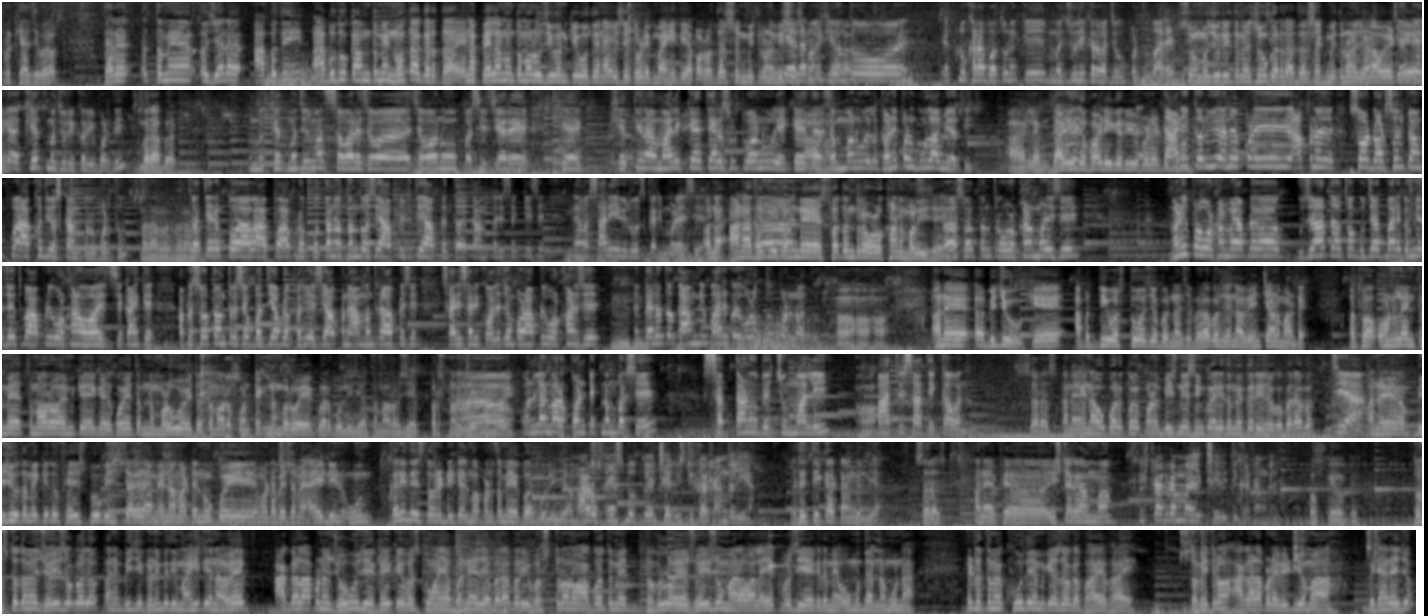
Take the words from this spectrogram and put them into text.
પ્રખ્યાત છે બરાબર? ત્યારે તમે જ્યારે આ બધી આ બધું કામ તમે નહોતા કરતા એના પહેલાનું તમારું જીવન કેવું હતું? એના વિશે થોડીક માહિતી આપ આપણા દર્શક મિત્રોને વિશે વિશેષપણે જીવન તો એટલું ખરાબ હતું ને કે મજૂરી કરવા જવું પડતું બારે શું મજૂરી તમે શું કરતા? દર્શક મિત્રોને જણાવો એટલે ખેત મજૂરી કરવી પડતી. બરાબર. ખેત મજૂરીમાં જ સવારે જવાનું પછી જ્યારે ખેતીના માલિક કહે ત્યારે છૂટવાનું એ કહે ત્યારે. જમવાનું એટલે ઘણી પણ ગુલામી હતી. એટલે દાડી દફાડી કરવી પડે દાડી કરવી અને પણ એ આપણે સો દોઢસો રૂપિયા આખો દિવસ કામ કરવું પડતું. બરાબર તો બરાબર અત્યારે આપણો પોતાનો ધંધો છે આપણી રીતે આપણે કામ કરી શકીએ છીએ. અને સારી એવી રોજગારી મળે છે. અને આના થકી તમને સ્વતંત્ર ઓળખાણ મળી છે. સ્વતંત્ર ઓળખાણ મળી છે. ઘણી પણ ઓળખાણ મળે આપણે ગુજરાત અથવા ગુજરાત બહાર ગમે જઈએ તો આપણી ઓળખાણ હોય છે. કારણ કે આપણે સ્વતંત્ર છે બધી આપણે ફરીએ છીએ આપણને આમંત્રણ આપે છે. સારી સારી કોલેજો પણ આપણી ઓળખાણ છે. પહેલા તો ગામની બહાર કોઈ ઓળખતું પણ નહોતું. હા હા હા. અને બીજું કે આ બધી વસ્તુઓ જે બને છે બરાબર છે એના વેચાણ માટે અથવા ઓનલાઈન તમે તમારો એમ કે કોઈ તમને મળવું હોય તો તમારો કોન્ટેક નંબર હોય એકવાર બોલી જાઓ તમારો જે પર્સનલ જે પણ હોય. ઓનલાઈન મારો કોન્ટેક્ટ નંબર છે સત્તાણું બે ચુમ્માલી. પાંત્રીસ સાત એકાવન. સરસ. અને એના ઉપર કોઈ પણ બિઝનેસ ઇન્ક્વાયરી તમે કરી શકો બરાબર? જી હા. અને બીજું તમે કીધું ફેસબુક ઇન્સ્ટાગ્રામ એના માટેનું કોઈ મોટા ભાઈ તમે આઈડી હું કરી દઈશ તમને ડિટેલમાં પણ તમે એકવાર બોલી જાઓ. મારું ફેસબુક પેજ છે રીતિકા ટાંગલિયા. રીતિકા ટાંગલિયા. સરસ. અને ઇન્સ્ટાગ્રામમાં ઇન્સ્ટાગ્રામમાં એ છે રીતિકા ટાંગલિયા. Okay okay. દોસ્તો તમે જોઈ શકો છો અને બીજી ઘણી બધી માહિતી અને હવે આગળ આપણે જોવું છે કઈ કઈ વસ્તુ અહીંયા બને છે બરાબર? એ વસ્ત્રોનો આખો તમે ઢગલો એ જોઈશો મારા વાલા. એક પછી એક તમે ઉમદા નમૂના. એટલે તમે ખુદ એમ કહેશો કે ભાઈ ભાઈ તો મિત્રો આગળ આપણે વિડીયોમાં બન્યા રહેજો.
